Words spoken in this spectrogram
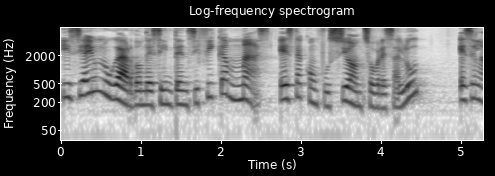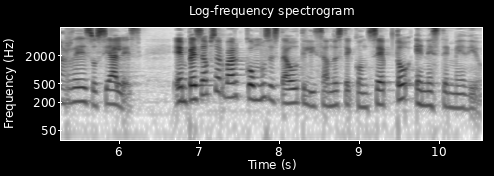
Y si hay un lugar donde se intensifica más esta confusión sobre salud, es en las redes sociales. Empecé a observar cómo se estaba utilizando este concepto en este medio.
